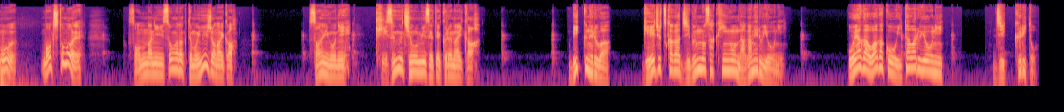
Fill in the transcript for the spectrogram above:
おい待ちたまえ。そんなに急がなくてもいいじゃないか。最後に傷口を見せてくれないか。ビッグネルは芸術家が自分の作品を眺めるように親が我が子をいたわるようにじっくりと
